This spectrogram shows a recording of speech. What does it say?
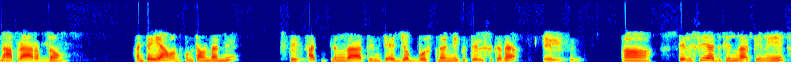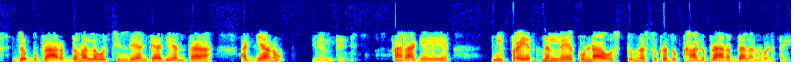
నా ప్రారంధం అంటే ఏమనుకుంటాం దాన్ని? అధికంగా తింటే జబ్బు వస్తుందని నీకు తెలుసు కదా? తెలుసు. ఆ. తెలిసి అధికంగా తిని జబ్బు ప్రారంధం వల్ల వచ్చింది అంటే అది ఎంత? అజ్ఞానం? అంతే. అలాగే నీ ప్రయత్నం లేకుండా వస్తున్న సుఖ దుఃఖాలు ప్రారంధాలు అనబడతాయి.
